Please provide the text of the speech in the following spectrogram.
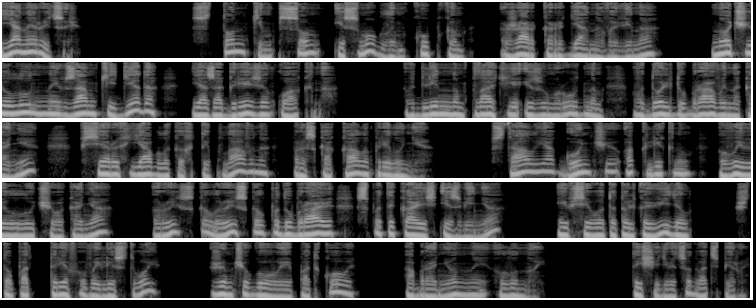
Пьяный рыцарь. С тонким псом и смуглым кубком жарко-рдяного вина Ночью лунной в замке деда я загрезил у окна. В длинном платье изумрудном вдоль дубравы на коне В серых яблоках ты плавно проскакала при луне. Встал я, гончую окликнул, вывел лучшего коня, Рыскал, рыскал по дубраве, спотыкаясь и звеня, И всего-то только видел, что под трефовой листвой жемчуговые подковы, оброненные луной. 1921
